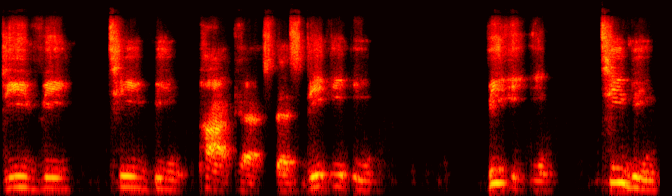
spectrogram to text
DV TV podcast. That's D E E V E E TV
